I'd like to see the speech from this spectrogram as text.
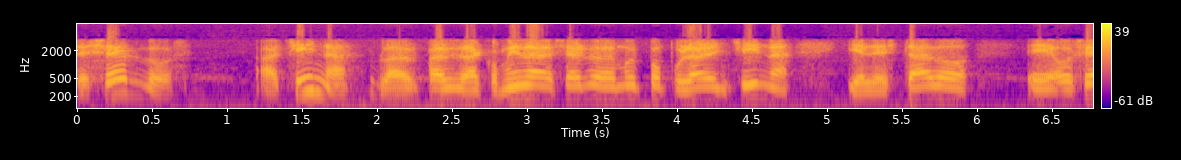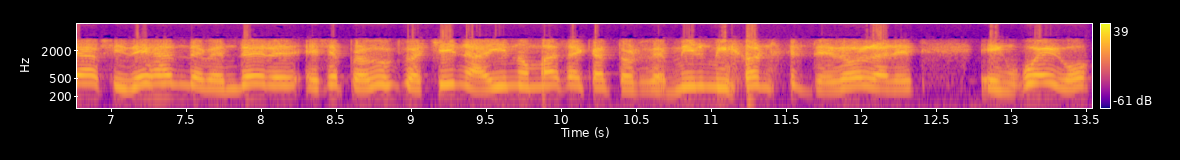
de cerdos a China. La, comida de cerdos es muy popular en China y el estado, eh, o sea, si dejan de vender e, ese producto a China, ahí nomás hay 14 mil millones de dólares en juego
